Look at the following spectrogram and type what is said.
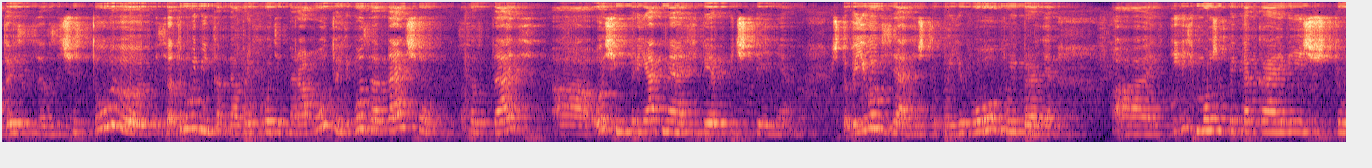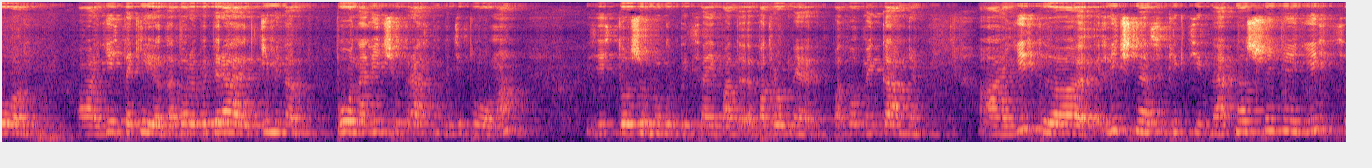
то есть зачастую сотрудник, когда приходит на работу, его задача создать а, очень приятное себе впечатление, чтобы его взяли, чтобы его выбрали. А, здесь может быть такая вещь, что а, есть такие, которые выбирают именно по наличию красного диплома. Здесь тоже могут быть свои подробные подводные камни. А, есть а, личное субъективное отношение, есть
